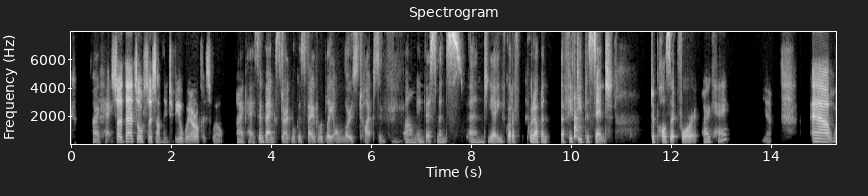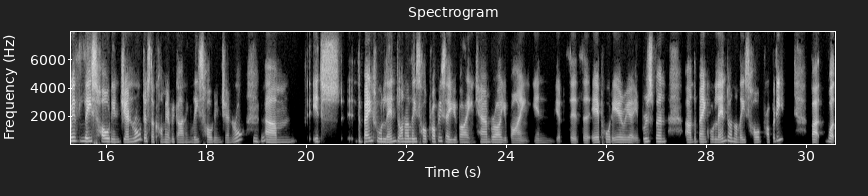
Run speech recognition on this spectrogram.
Okay. So that's also something to be aware of as well. Okay, so banks don't look as favourably on those types of um, investments, and yeah, you've got to put up an, a fifty percent deposit for it. Okay. Uh, with leasehold in general, just a comment regarding leasehold in general. Mhm. Um, it's the banks will lend on a leasehold property. Say you're buying in Canberra, you're buying in the, the airport area in Brisbane. Uh, the bank will lend on a leasehold property, but what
